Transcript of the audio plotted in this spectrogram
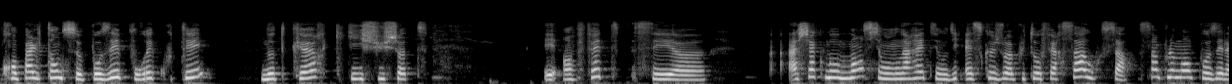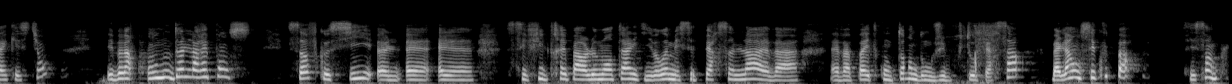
prend pas le temps de se poser pour écouter notre cœur qui chuchote. Et en fait, c'est euh, à chaque moment, si on arrête et on dit est-ce que je dois plutôt faire ça ou ça, simplement poser la question, eh ben, on nous donne la réponse. Sauf que si elle, elle- elle- c'est filtré par le mental et dit ouais mais cette personne là elle va elle va pas être contente donc je vais plutôt faire ça, bah là on s'écoute pas. C'est simple.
